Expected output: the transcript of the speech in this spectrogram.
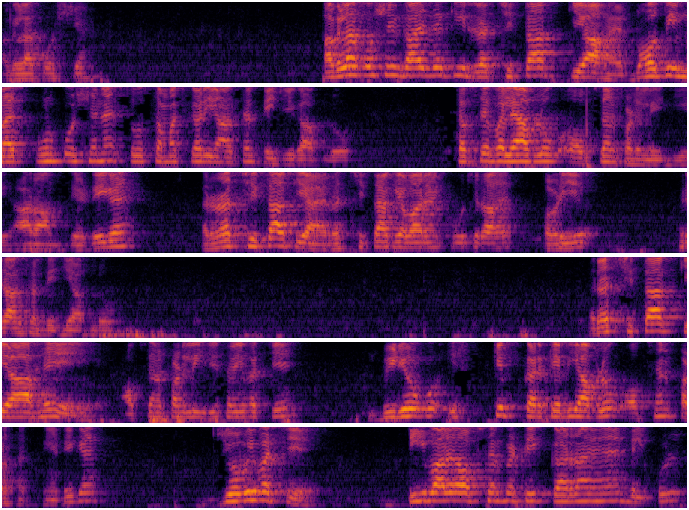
अगला क्वेश्चन अगला क्वेश्चन गाइस है कि रचिता क्या है? बहुत ही महत्वपूर्ण क्वेश्चन है, सोच समझ कर आंसर दीजिएगा आप लोग। सबसे पहले आप लोग ऑप्शन पढ़ लीजिए, आराम से, ठीक है? रचिता क्या है? रचिता के बारे में पूछ रहा है, पढ़िए, फिर आंसर दीजिए आप लोग। रचिता क्या है? ऑप्शन पढ़ लीजिए सभी बच्चे। वीडियो को स्किप करके भी आप लोग ऑप्शन पढ़ सकते हैं, ठीक है? जो भी बच्चे टी वाले ऑप्शन पर टिक कर रहे हैं, बिल्कुल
